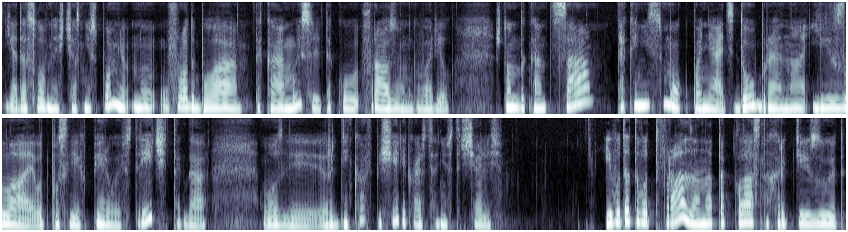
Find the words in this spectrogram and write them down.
я дословно сейчас не вспомню, но у Фрода была такая мысль, такую фразу он говорил, что он до конца так и не смог понять, добрая она или злая. Вот после их первой встречи, тогда возле родника в пещере, кажется, они встречались. И вот эта вот фраза, она так классно характеризует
